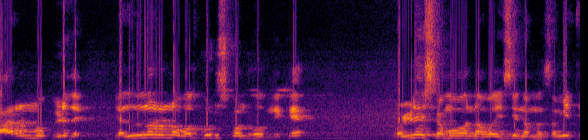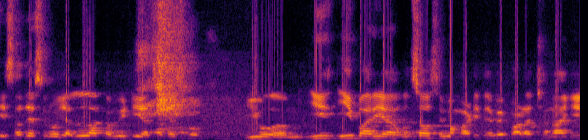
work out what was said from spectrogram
ಯಾರನ್ನೂ ಬಿಡದೆ ಎಲ್ಲರನ್ನ ಒಗ್ಗೂಡಿಸ್ಕೊಂಡು ಹೋಗ್ಲಿಕ್ಕೆ ಒಳ್ಳೆ ಶ್ರಮವನ್ನ ವಹಿಸಿ ನಮ್ಮ ಸಮಿತಿ ಸದಸ್ಯರು, ಎಲ್ಲ ಕಮಿಟಿಯ ಸದಸ್ಯರು ಈ ಈ ಬಾರಿಯ ಉತ್ಸವ ಸಿನಿಮಾ ಮಾಡಿದ್ದೇವೆ. ಬಹಳ ಚೆನ್ನಾಗಿ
